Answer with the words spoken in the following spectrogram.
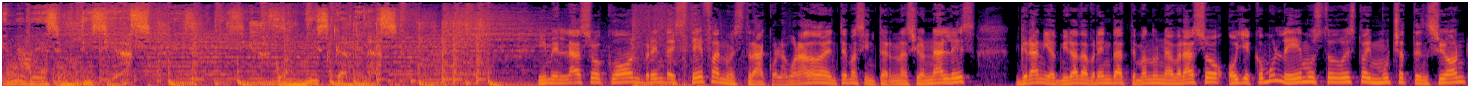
MBS Noticias con Luis Cárdenas. Y me enlazo con Brenda Estefan, nuestra colaboradora en temas internacionales. Gran y admirada Brenda, te mando un abrazo. Oye, ¿cómo leemos todo esto? Hay mucha tensión.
